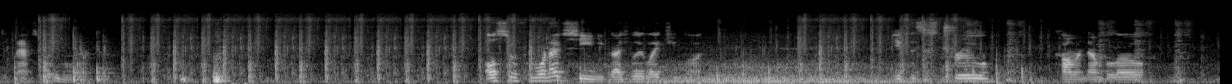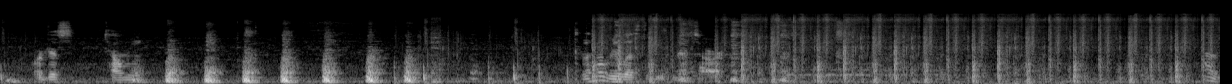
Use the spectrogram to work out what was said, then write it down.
Did Max play more? Also, from what I've seen, you guys really like Gmod. If this is true, comment down below, or just tell me. I love how realistic these maps are. Oh.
